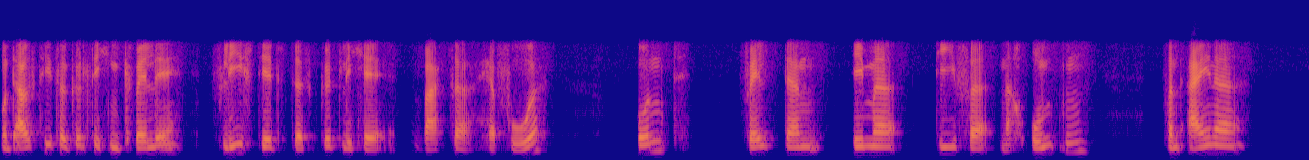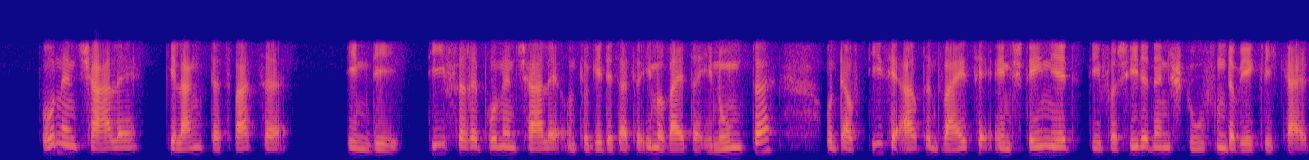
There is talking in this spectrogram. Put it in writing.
und aus dieser göttlichen Quelle fließt jetzt das göttliche Wasser hervor und fällt dann immer tiefer nach unten. Von einer Brunnenschale gelangt das Wasser in die tiefere Brunnenschale und so geht es also immer weiter hinunter. Und auf diese Art und Weise entstehen jetzt die verschiedenen Stufen der Wirklichkeit.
